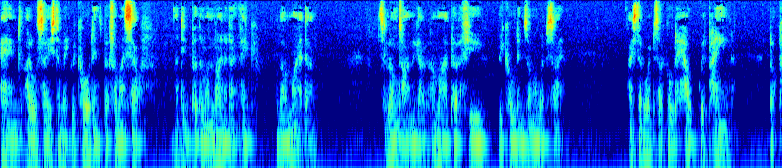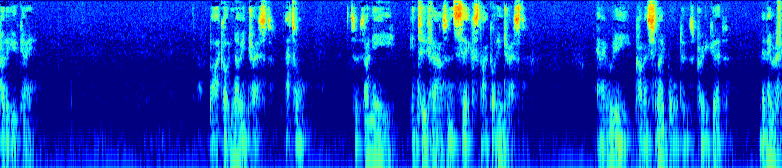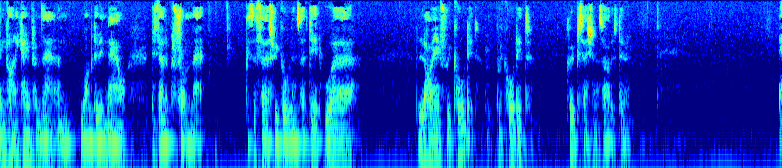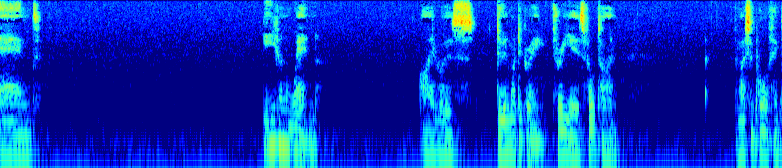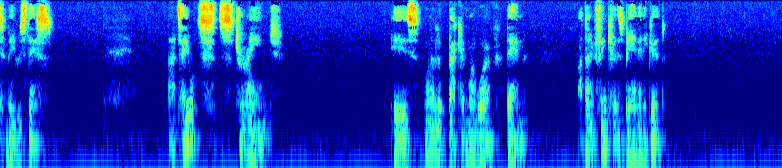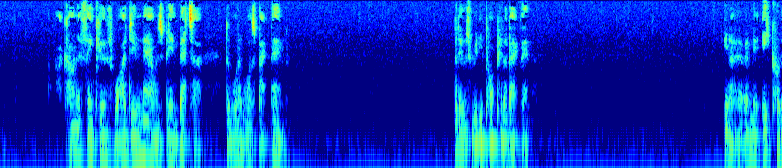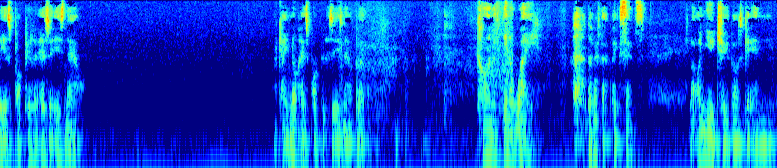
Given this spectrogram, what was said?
And I also used to make recordings, but for myself. I didn't put them online, I don't think, although I might have done. It's a long time ago. I might have put a few recordings on my website. I used to have a website called helpwithpain.co.uk. But I got no interest at all. So it was only in 2006 that I got interest. And it really kind of snowballed. It was pretty good. And everything kind of came from that, and what I'm doing now developed from that. Because the first recordings I did were live recorded, recorded group sessions I was doing. And even when I was doing my degree, three years full time, the most important thing to me was this. I tell you what's strange is when I look back at my work then, I don't think of it as being any good. I kind of think of what I do now as being better than what it was back then. But it was really popular back then. You know, I mean, equally as popular as it is now. okay, not as popular as it is now, but kind of in a way. I don't know if that makes sense. Like on YouTube, I was getting,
